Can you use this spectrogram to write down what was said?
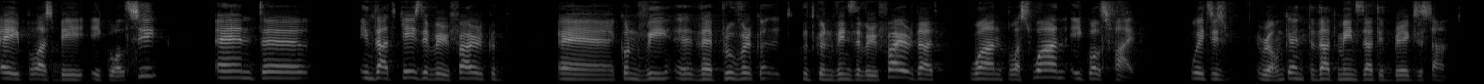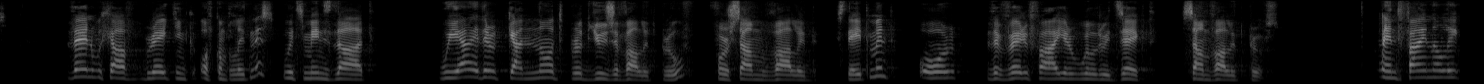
A plus B equals C. And uh, in that case, the verifier could uh, uh, the prover could convince the verifier that 1 plus 1 equals 5, which is wrong, and that means that it breaks the standards. Then we have breaking of completeness, which means that we either cannot produce a valid proof for some valid statement, or the verifier will reject some valid proofs. And finally,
